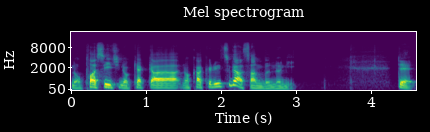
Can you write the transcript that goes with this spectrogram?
のプラス1の結果の確率が3分の2。で、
